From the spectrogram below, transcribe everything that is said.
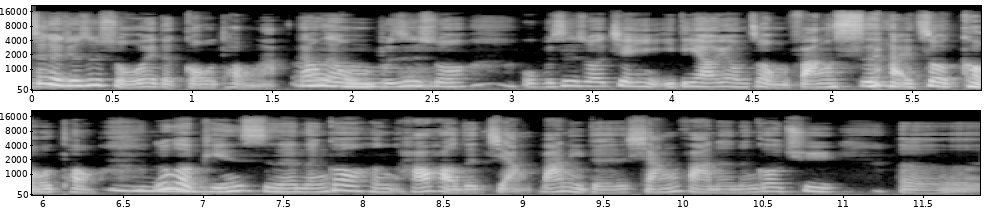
这个就是所谓的沟通啊。当然，我们不是说，我不是说建议一定要用这种方式来做沟通。如果平时呢，能够很好好的讲，把你的想法呢，能够去呃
